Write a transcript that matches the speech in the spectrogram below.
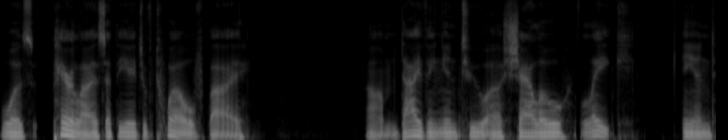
was paralyzed at the age of 12 by um, diving into a shallow lake and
